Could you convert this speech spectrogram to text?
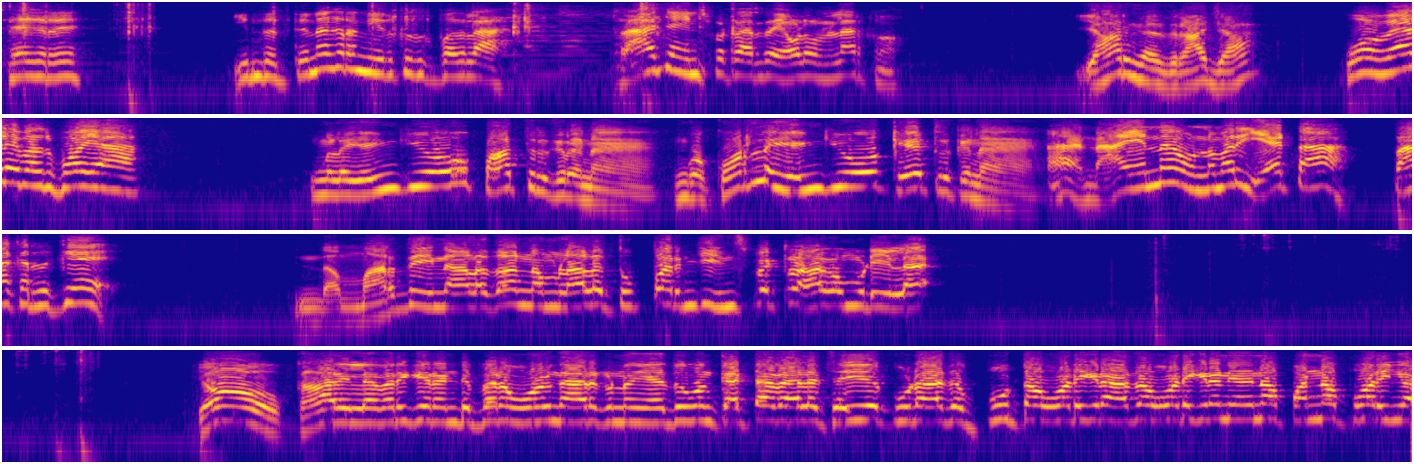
சேகரு இந்த தினகரன் இருக்கிறதுக்கு பதிலா ராஜா இன்ஸ்பெக்டர் இருந்தா எவ்வளவு நல்லா இருக்கும் யாருங்க அது ராஜா? உன் வேலையை பார்த்துட்டு போயா? உங்களை எங்கேயோ பாத்துருக்கிறேனே உங்க குரலை எங்கேயோ கேட்டிருக்கனே. நான் என்ன உன்ன மாதிரி ஏட்டா பாக்குறதுக்கு இந்த மறதியினாலதான் நம்மளால துப்பறிஞ்சு இன்ஸ்பெக்டர் ஆக முடியல. யோ காலையில வரைக்கும் ரெண்டு பேரும் ஒழுங்கா இருக்கணும். எதுவும் கெட்ட வேலை செய்யக்கூடாது. பூட்டை ஓடிக்கிற அதை ஓடிக்கிறேன்னு என்ன பண்ண போறீங்க?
